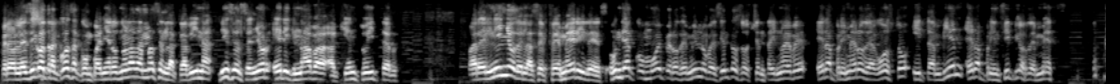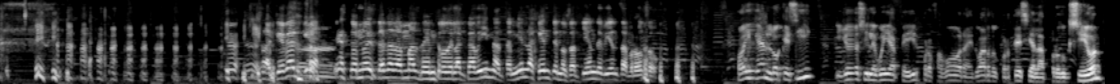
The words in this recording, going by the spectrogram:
Pero les digo otra cosa, compañeros, no nada más en la cabina. Dice el señor Eric Nava aquí en Twitter. Para el niño de las efemérides, un día como hoy, pero de 1989, era primero de agosto y también era principio de mes. Para que vean que esto no está nada más dentro de la cabina, también la gente nos atiende bien sabroso. Oigan, lo que sí, y yo sí le voy a pedir por favor a Eduardo Cortés y a la producción,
